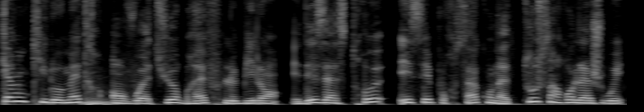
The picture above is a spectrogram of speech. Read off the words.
qu'un kilomètre en voiture. Bref, le bilan est désastreux et c'est pour ça qu'on a tous un rôle à jouer.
